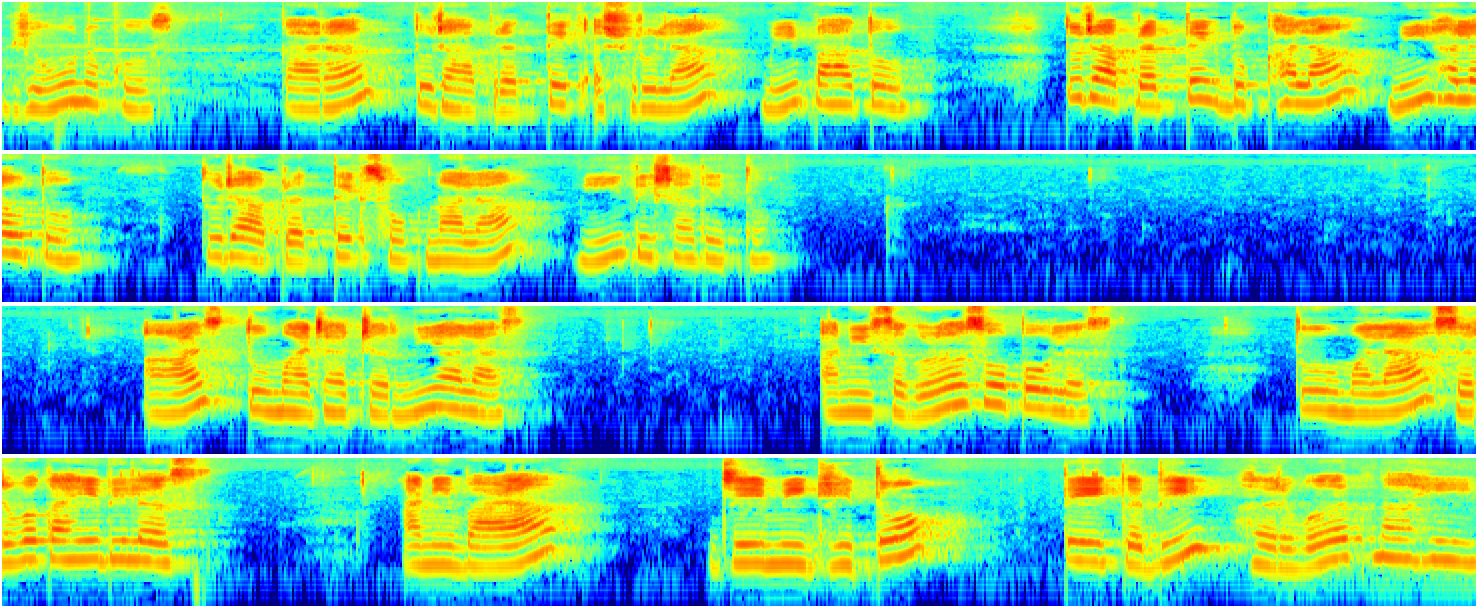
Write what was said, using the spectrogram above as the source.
भिवू नकोस. कारण तुझ्या प्रत्येक अश्रूला मी पाहतो. तुझ्या प्रत्येक दुःखाला मी हलवतो. तुझ्या प्रत्येक स्वप्नाला मी दिशा देतो. आज तू माझ्या चरणी आलास आणि सगळं सोपवलंस. तू मला सर्व काही दिलंस. आणि बाळा जे मी घेतो ते कधी हरवत नाही.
